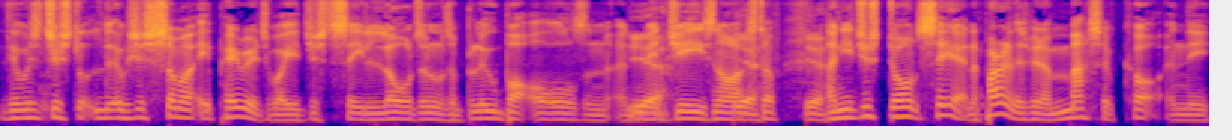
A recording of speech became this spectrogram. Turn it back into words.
There was just there was just summer periods where you just see loads and loads of blue bottles and, and Yeah. midges and all that Yeah, stuff, yeah. and you just don't see it. And apparently, there's been a massive cut in the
